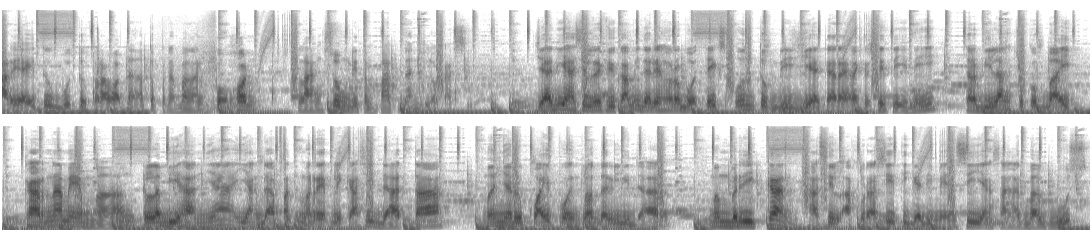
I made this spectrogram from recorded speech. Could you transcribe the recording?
area itu butuh perawatan atau penebangan pohon langsung di tempat dan di lokasi. Jadi hasil review kami dari Robotics untuk DJI Terra Electricity ini terbilang cukup baik karena memang kelebihannya yang dapat mereplikasi data menyerupai point cloud dari LiDAR memberikan hasil akurasi tiga dimensi yang sangat bagus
